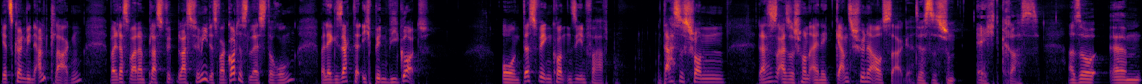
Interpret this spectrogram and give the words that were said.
jetzt können wir ihn anklagen, weil das war dann Blasph- Blasphemie, das war Gotteslästerung, weil er gesagt hat, ich bin wie Gott. Und deswegen konnten sie ihn verhaften. Und das ist schon, das ist also schon eine ganz schöne Aussage. Das ist schon echt krass. Also, ähm,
